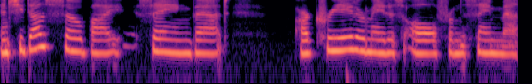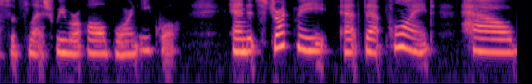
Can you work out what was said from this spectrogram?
And she does so by saying that our Creator made us all from the same mass of flesh. We were all born equal. And it struck me at that point how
